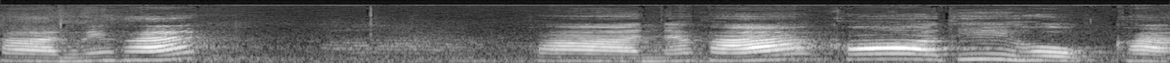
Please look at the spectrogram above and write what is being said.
ผ่านไหมคะ ผ่านนะคะ ข้อที่ 6 ค่ะ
